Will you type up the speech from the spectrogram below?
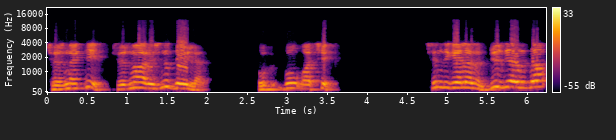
Çözmek değil. Çözme arayışında değiller. Bu, bu açık. Şimdi gelelim. Düz yazıda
